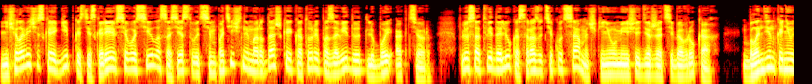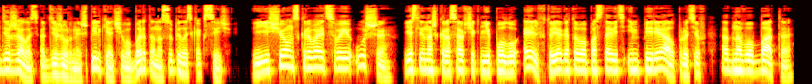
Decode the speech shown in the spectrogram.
Нечеловеческая гибкость и, скорее всего, сила соседствуют с симпатичной мордашкой, которой позавидует любой актер. Плюс от вида люка сразу текут самочки, не умеющие держать себя в руках. Блондинка не удержалась от дежурной шпильки, отчего Берта насупилась как сыч. И еще он скрывает свои уши. Если наш красавчик не полуэльф, то я готова поставить империал против одного бата.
